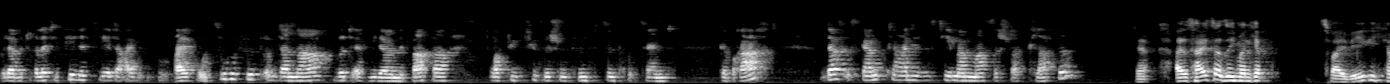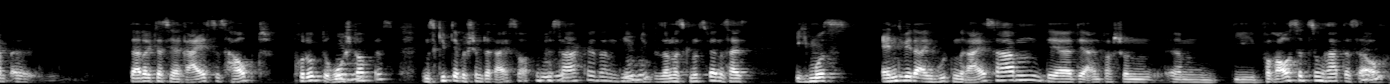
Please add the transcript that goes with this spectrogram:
oder mit relativ viel destillierter Al Alkohol zugefügt und danach wird er wieder mit Wasser auf die typischen 15% gebracht. Das ist ganz klar dieses Thema Masse statt Klasse. Ja, also das heißt also, ich meine, ich habe zwei Wege. Ich habe äh, dadurch, dass ja Reis das Hauptprodukt, Rohstoff mhm. ist, und es gibt ja bestimmte Reissorten mhm. für Sake, dann die, mhm. die besonders genutzt werden. Das heißt, ich muss entweder einen guten Reis haben, der, der einfach schon ähm, die Voraussetzung hat, dass er mhm. auch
